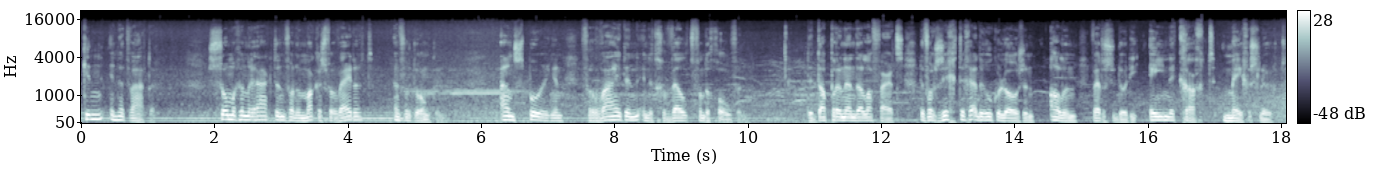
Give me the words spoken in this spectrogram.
kin in het water. Sommigen raakten van hun makkers verwijderd en verdronken. Aansporingen verwaaiden in het geweld van de golven. De dapperen en de lafaards, de voorzichtigen en de roekelozen... allen werden ze door die ene kracht meegesleurd.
